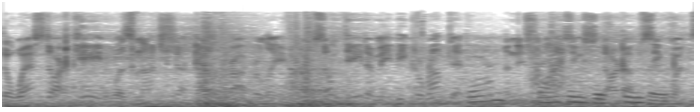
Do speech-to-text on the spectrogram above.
The West Arcade was not shut down properly. Some data may be corrupted. Damn, Initializing tracking startup this sequence. Who's getting into Before racing proceeding, mode? reset the audio manager.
